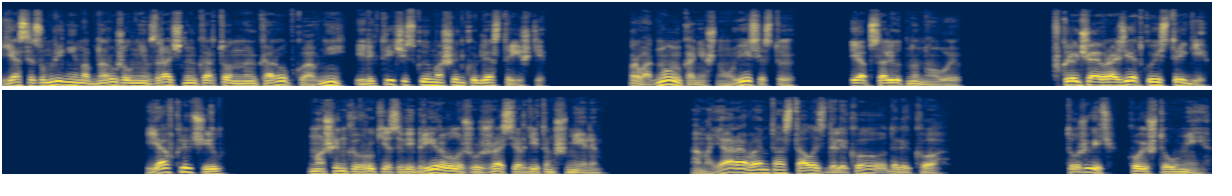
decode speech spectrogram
я с изумлением обнаружил невзрачную картонную коробку, а в ней электрическую машинку для стрижки. Проводную, конечно, увесистую и абсолютно новую. Включай в розетку и стриги. Я включил. Машинка в руке завибрировала, жужжа сердитым шмелем. А моя Равента осталась далеко-далеко. Тоже ведь кое-что умею.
